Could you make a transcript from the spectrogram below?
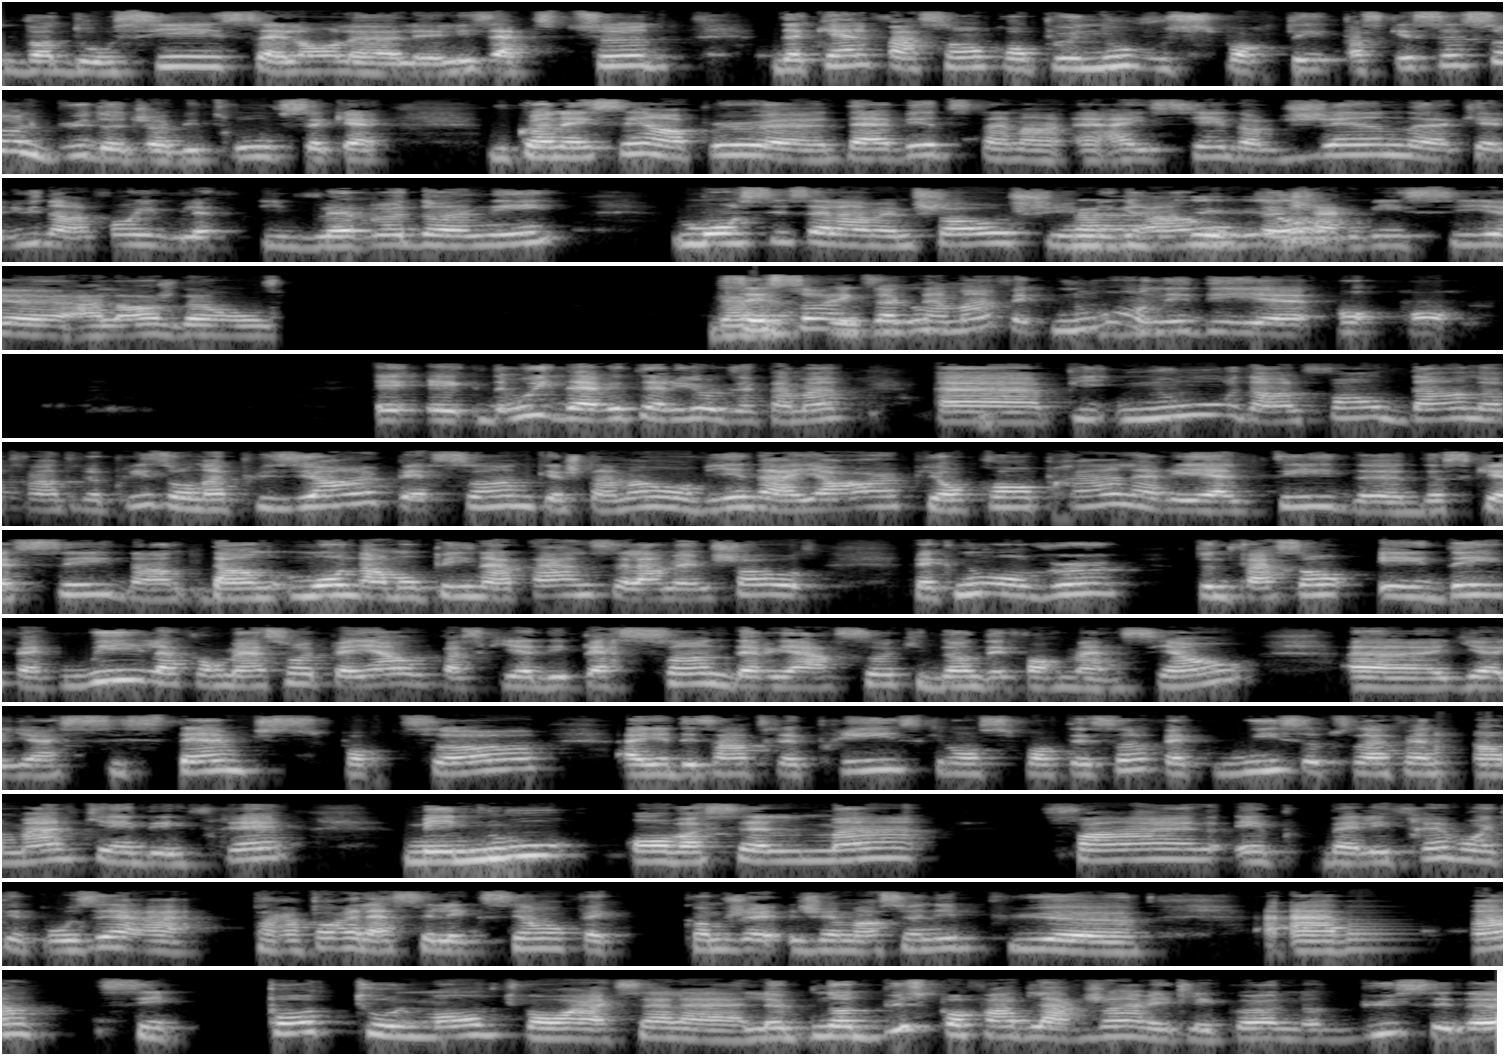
votre dossier, selon les aptitudes, de quelle façon qu'on peut nous vous supporter. Parce que c'est ça le but de Joby Trouve, c'est que vous connaissez un peu euh, David, c'est un, haïtien d'origine, euh, que lui, dans le fond, il voulait, il voulait redonner. Moi aussi, c'est la même chose. Je suis immigrante. Je suis arrivée ici euh, à l'âge de 11 ans. C'est ça, exactement. Fait que nous, on est des oui, David Thériault, exactement. Euh, puis nous, dans le fond, dans notre entreprise, on a plusieurs personnes que justement, on vient d'ailleurs, puis on comprend la réalité de, ce que c'est. Dans, dans, moi, dans mon pays natal, c'est la même chose. Fait que nous, on veut d'une façon aider. Fait que oui, la formation est payante parce qu'il y a des personnes derrière ça qui donnent des formations. Euh, il, y a, il, y a, un système qui supporte ça. Euh, il y a des entreprises qui vont supporter ça. Fait que oui, c'est tout à fait normal qu'il y ait des frais. Mais nous, on va seulement faire, ben, les frais vont être posés par rapport à la sélection. Fait comme j'ai mentionné plus euh, avant, c'est pas tout le monde qui va avoir accès à la. notre but, c'est pas faire de l'argent avec l'école. Notre but, c'est de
